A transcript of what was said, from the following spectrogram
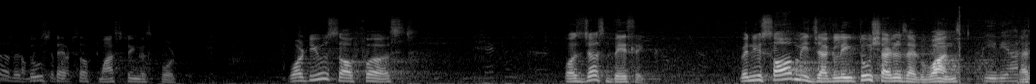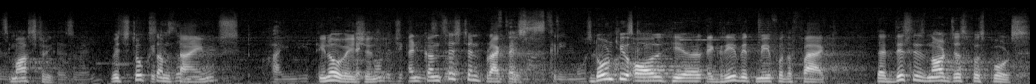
are the two steps of mastering a sport. What you saw first was just basic. When you saw me juggling two shuttles at once, PVR that's mastery, as well. which took It some time, most highly tech- innovation, and consistent practice. Don't you all here agree with me for the fact that this is not just for sports,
